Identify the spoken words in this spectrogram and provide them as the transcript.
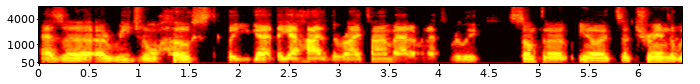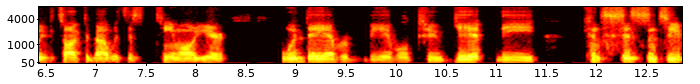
as a, a regional host. But you got they got hot at the right time, Adam, and that's really something. That you know, it's a trend that we've talked about with this team all year would they ever be able to get the consistency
